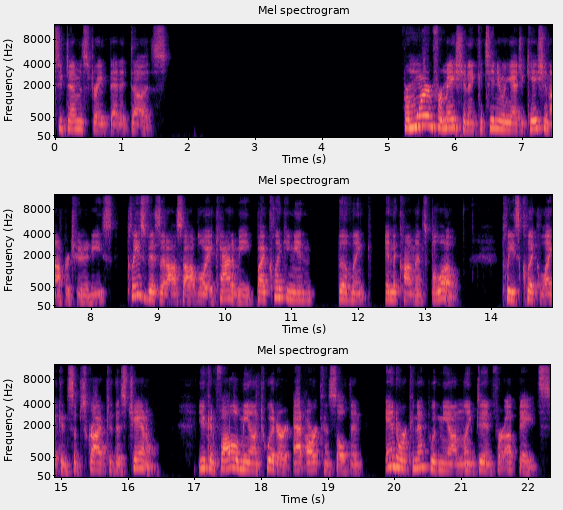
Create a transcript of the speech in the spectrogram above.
to demonstrate that it does. For more information and continuing education opportunities, please visit ASSA ABLOY Academy by clicking in the link in the comments below. Please click like and subscribe to this channel. You can follow me on Twitter at Art Consultant and or connect with me on LinkedIn for updates.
